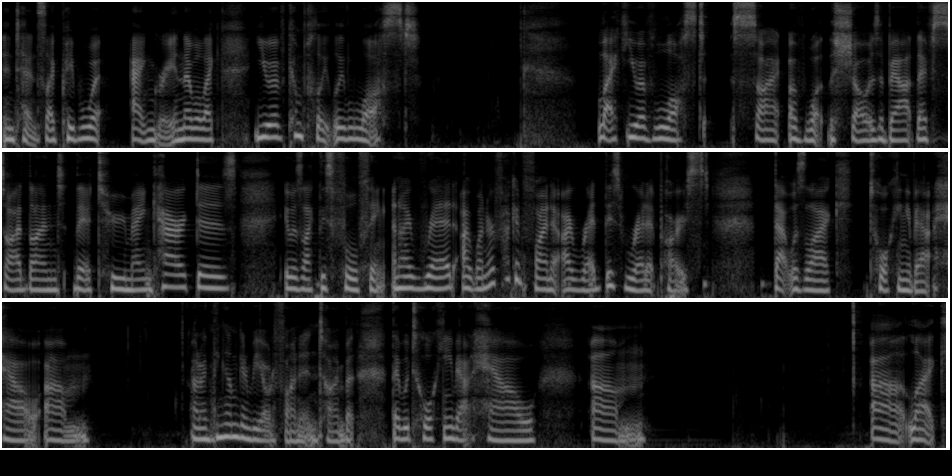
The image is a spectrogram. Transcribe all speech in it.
intense. Like people were angry and they were like, "You have completely lost." Like you have lost sight of what the show is about. They've sidelined their two main characters. It was like this full thing. And I read, I wonder if I can find it. I read this Reddit post that was like talking about how um I don't think I'm going to be able to find it in time, but they were talking about how, um, uh, like,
